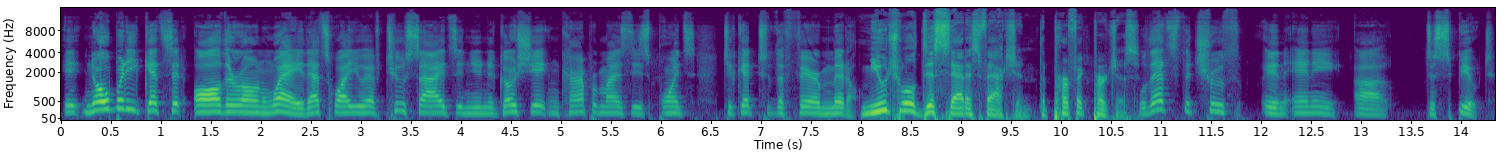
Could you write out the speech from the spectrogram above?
It, nobody gets it all their own way. That's why you have two sides and you negotiate and compromise these points to get to the fair middle. Mutual dissatisfaction, the perfect purchase. Well, that's the truth in any uh, dispute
